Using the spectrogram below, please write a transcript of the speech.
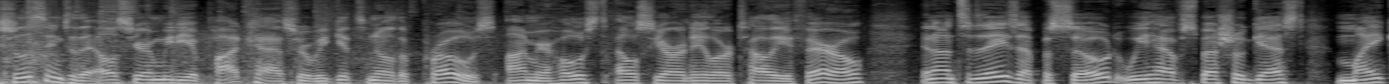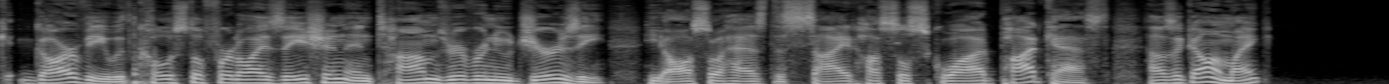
Thanks for listening to the LCR Media Podcast, where we get to know the pros. I'm your host, LCR Naylor Taliaferro. And on today's episode, we have special guest Mike Garvey with Coastal Fertilization in Toms River, New Jersey. He also has the Side Hustle Squad podcast. How's it going, Mike?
